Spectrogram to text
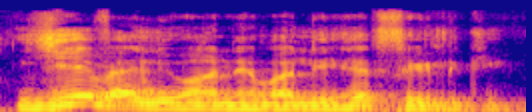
ये वैल्यू आने वाली है फ़ील्ड की।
